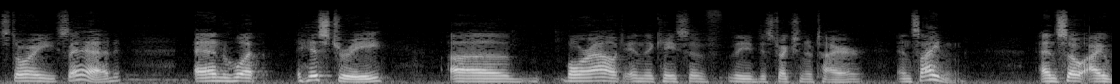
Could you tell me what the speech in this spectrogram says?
story said and what history uh, bore out in the case of the destruction of Tyre and Sidon. And so I,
